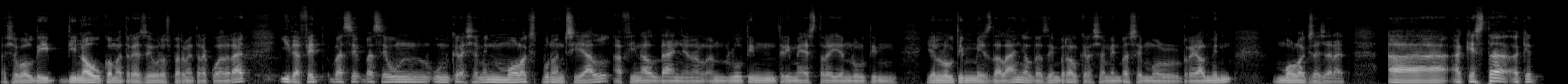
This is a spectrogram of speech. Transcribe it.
això vol dir 19,3 euros per metre quadrat, i de fet va ser, va ser un, un creixement molt exponencial a final d'any, en, l'últim trimestre i en l'últim mes de l'any, al desembre, el creixement va ser molt, realment molt exagerat. Uh, aquesta, aquest,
